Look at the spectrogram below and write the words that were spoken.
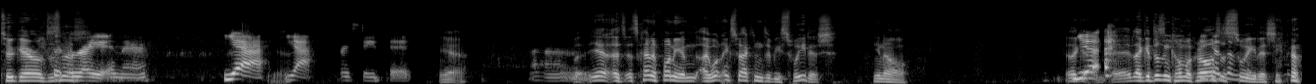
Two girls, isn't it? right in there yeah Yeah. yeah, First Aid Kit Yeah. um, But yeah, it's, it's kind of funny. I'm- wouldn't expect him to be Swedish, you know. Like, Yeah. Like it doesn't come across Because as Swedish, you know.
